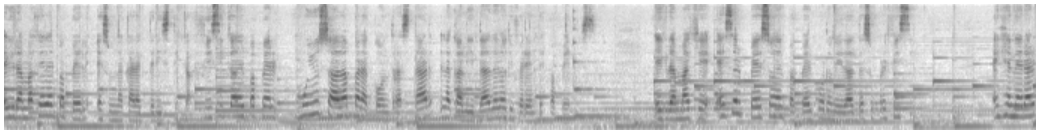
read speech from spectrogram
El gramaje del papel es una característica física del papel muy usada para contrastar la calidad de los diferentes papeles. El gramaje es el peso del papel por unidad de superficie. En general,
